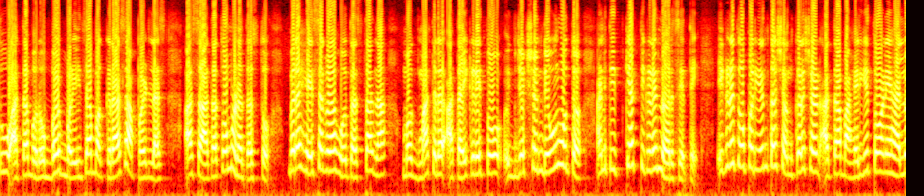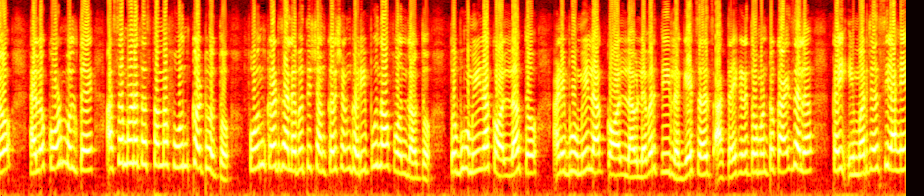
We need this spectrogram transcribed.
तू आता बरोबर बळीचा बकरा सापडलास असं आता तो म्हणत असतो. बरं हे सगळं होत असताना मग मात्र आता इकडे तो इंजेक्शन देऊन होतं आणि तितक्यात तिकडे नर्स येते. इकडे तोपर्यंत शंकरशण आता बाहेर येतो आणि हॅलो हॅलो कोण बोलतोय? असं म्हणत असताना फोन कट होतो. फोन कट झाल्यावरती शंकरशण घरी पुन्हा फोन लावतो. तो भूमीला कॉल लावतो आणि भूमीला कॉल लावल्यावरती लगेचच आता इकडे तो म्हणतो काय झालं? काही इमर्जन्सी आहे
